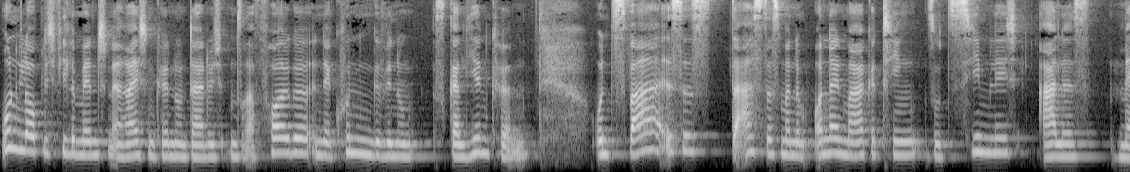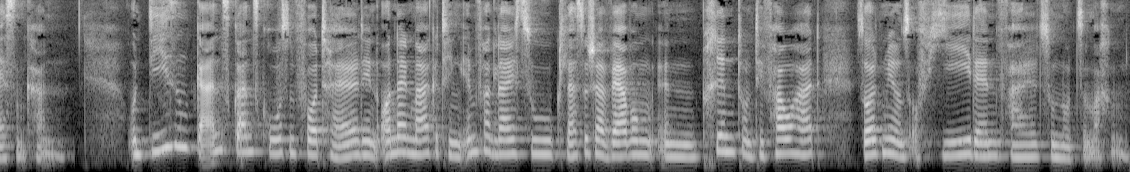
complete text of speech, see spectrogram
unglaublich viele Menschen erreichen können und dadurch unsere Erfolge in der Kundengewinnung skalieren können. Und zwar ist es das, dass man im Online-Marketing so ziemlich alles messen kann. Und diesen ganz, ganz großen Vorteil, den Online-Marketing im Vergleich zu klassischer Werbung in Print und TV hat, sollten wir uns auf jeden Fall zunutze machen.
